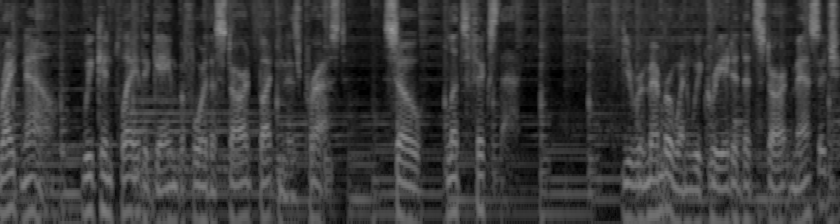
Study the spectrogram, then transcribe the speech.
Right now, we can play the game before the start button is pressed. So, let's fix that. You remember when we created that start message?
